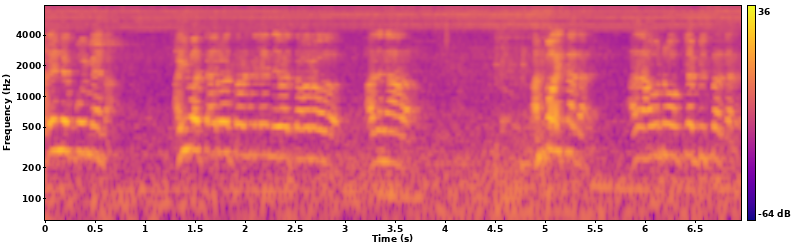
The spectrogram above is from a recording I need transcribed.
ಅರಣ್ಯ ಭೂಮಿಯನ್ನು ಐವತ್ತು ಅರವತ್ತು ವರ್ಷಗಳಿಂದ ಇವತ್ತು ಅವರು ಅದನ್ನ ಅನುಭವಿಸ್ತಾ ಇದ್ದಾರೆ. ಆದರೆ ಅವನು ಕ್ಲಬ್ಬಿಸ್ತಾ ಇದ್ದಾರೆ.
